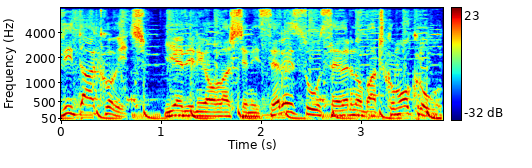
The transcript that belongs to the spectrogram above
Vidaković, jedini ovlašćeni servis u Severnobačkom okrugu.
